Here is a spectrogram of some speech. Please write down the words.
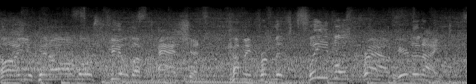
Oh, you can almost feel the passion coming from this Cleveland crowd here tonight.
